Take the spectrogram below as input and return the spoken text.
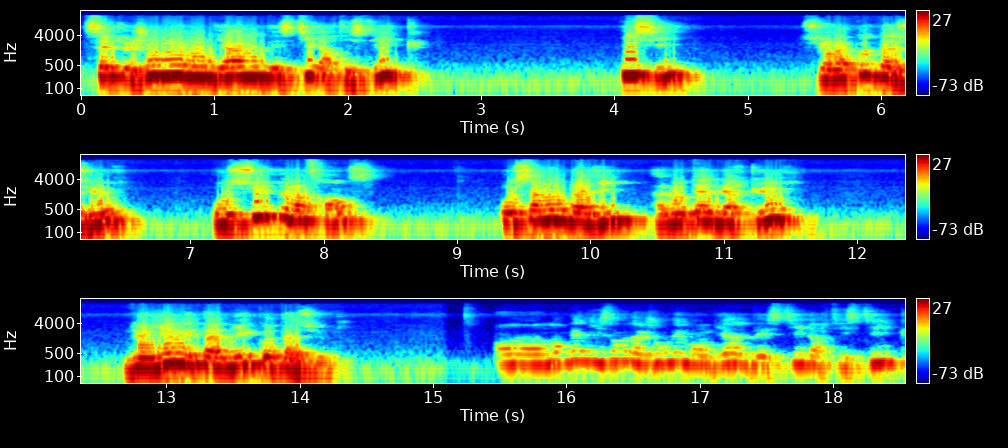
cette journée mondiale des styles artistiques, ici, sur la Côte d'Azur, au sud de la France, au Salon d'Ali, à l'hôtel Mercure de Hier-les-Palmiers, Côte d'Azur. En organisant la journée mondiale des styles artistiques,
